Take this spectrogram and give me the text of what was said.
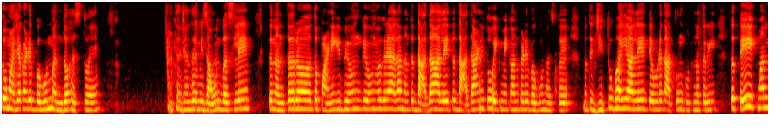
तो माझ्याकडे बघून मंद हसतोय. त्याच्यानंतर मी जाऊन बसले. तर नंतर तो पाणी घेऊन घेऊन वगैरे आला. नंतर दादा आले. तर दादा आणि तो एकमेकांकडे बघून हसतोय. मग ते जितूभाई आले तेवढ्यात आतून कुठनं तरी तर ते एकमान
